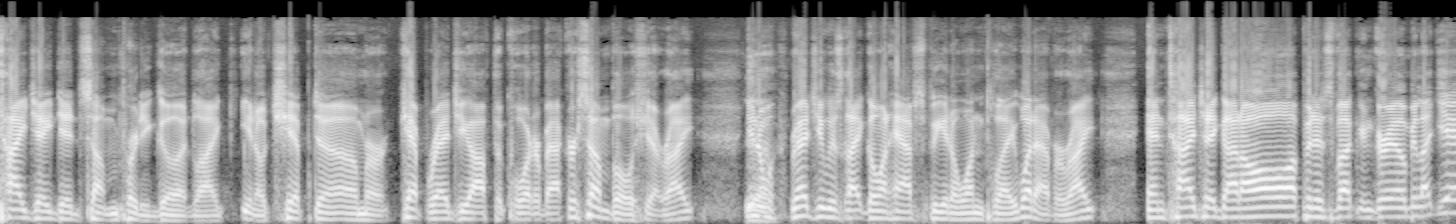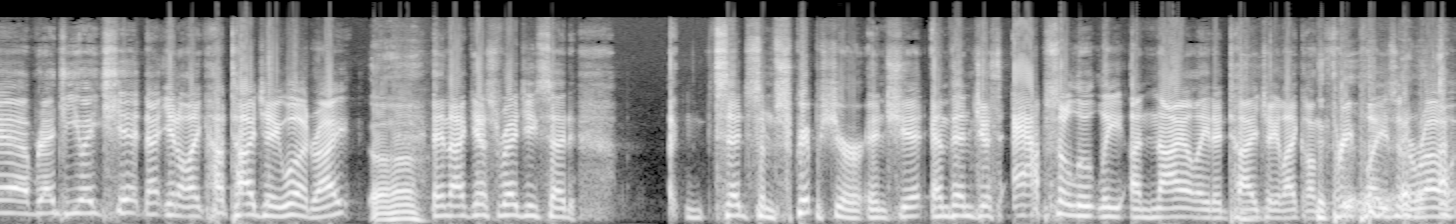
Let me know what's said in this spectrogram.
Tyji did something pretty good, like you know chipped him or kept Reggie off the quarterback or some bullshit, right? You Yeah. know Reggie was like going half speed on one play, whatever, right? And Tyji got all up in his fucking grill and be like, "Yeah, Reggie, you ain't shit," you know, like how Tyji would, right? Uh huh. And I guess Reggie said said some scripture and shit, and then just absolutely annihilated Tyji like on three plays in a row.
